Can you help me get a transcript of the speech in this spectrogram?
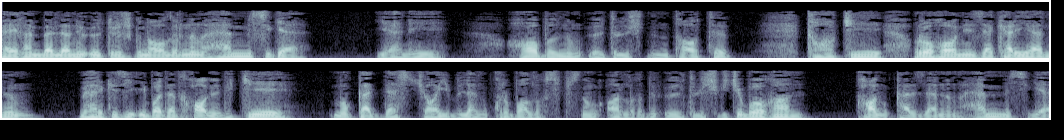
payg'ambarlarni o'ltirish gunohlarining hammasiga ya'ni hobilning o'ltirilishidan tortib toki ruhoniy zakariyaning markaziy ibodatxonadagi muqaddas joy bilan qurbonlik supisining orlig'ida o'ltirilishigacha bo'lgan qon qarzlarning hammasiga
